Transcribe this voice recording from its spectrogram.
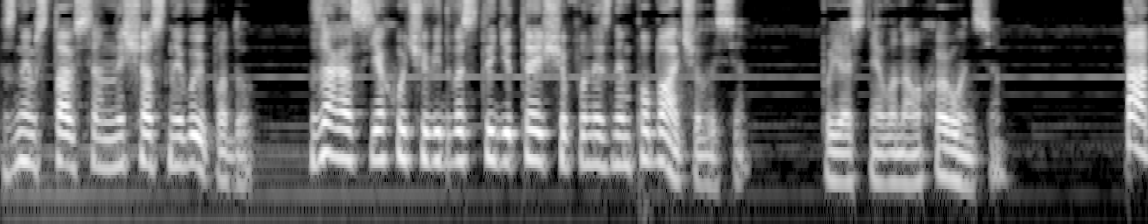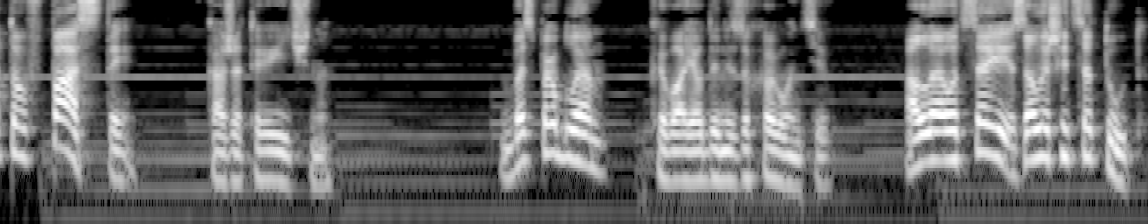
З ним стався нещасний випадок. Зараз я хочу відвести дітей, щоб вони з ним побачилися, пояснює вона охоронцям. Тато впасти, каже трирічна. Без проблем, киває один із охоронців. Але оцей залишиться тут,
